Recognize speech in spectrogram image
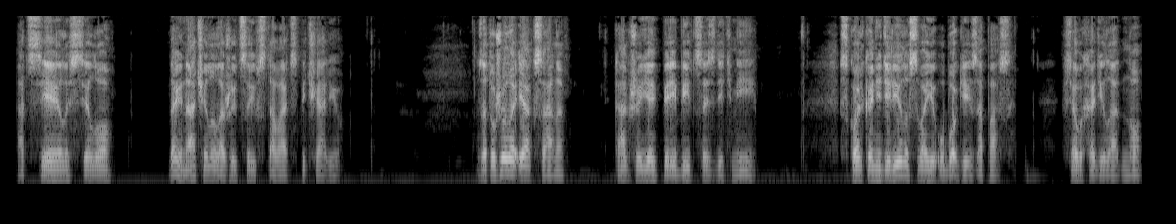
Отсеялось село, да и начало ложиться и вставать с печалью. Затужила и Оксана. Как же ей перебиться с детьми? Сколько не делила свои убогие запасы, все выходило одно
